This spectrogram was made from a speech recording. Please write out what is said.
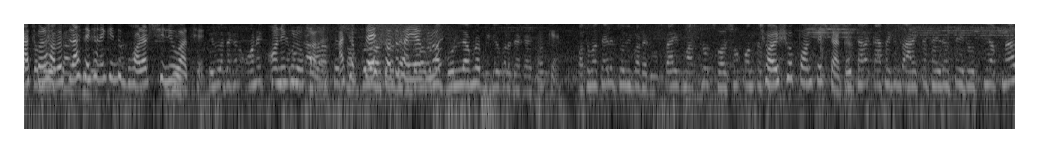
কাজ করা হবে প্লাস এখানে কিন্তু ভরাট শিলিও আছে। এগুলো দেখেন অনেক অনেকগুলো। আছে, আচ্ছা, price কত ভাই দেখাতে পারব এগুলো? বললে আমরা ভিডিও কলে দেখাই। ওকে। অথবা চাইলে ছবি পাঠিয়ে দেবো। প্রাইস মাত্র 650 ছয়শো পঞ্চাশ টাকা। এছাড়া কাঁথা কিন্তু আরেকটা সাইজ আছে এটা হচ্ছে আপনার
